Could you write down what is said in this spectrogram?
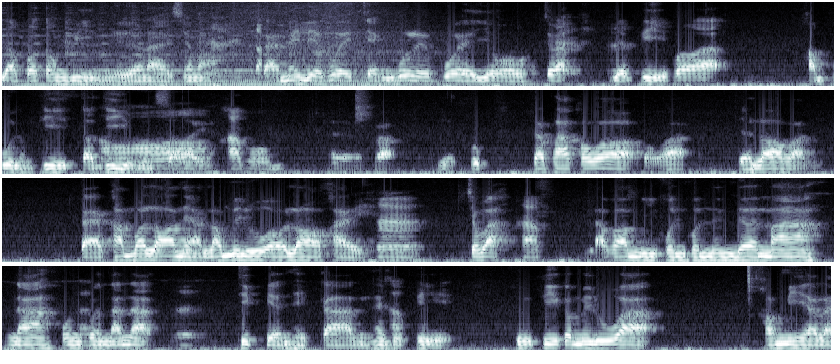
เราก็ต้องวิ่งหรืออะไรใช่ไหมแต่ไม่เรียกพวกไอ้เจ๋งพวกเรียกพวกไอ้โยใช่ป่ะ เรียกพี่ เพราะว่าคำพูดของพี่ตอนที่อยู่บนซอยครับ ผม เออก็เรียกปุ๊บสักพักเขาก็บอกว่าเดี๋ยวรอก่อนแต่คำว่ารอเนี่ย เราไม่รู้ว่ารอใครอ่า ใช่ป่ะครับ แล้วก็มีคนคนหนึ่งเดินมานะ คนคนนั้นอะ อ่า ที่เปลี่ยนเหตุการณ์ให้คพรับวกพี่ คือพี่ก็ไม่รู้ว่าเขามีอะไร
